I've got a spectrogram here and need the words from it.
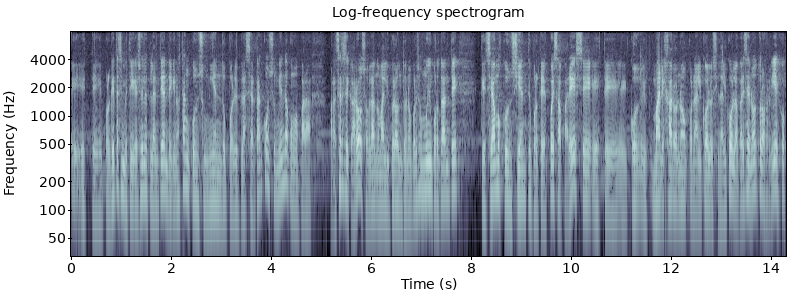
eh, este, porque estas investigaciones plantean de que no están consumiendo por el placer, están consumiendo como para, para hacerse caroso, hablando mal y pronto, ¿no? Por eso es muy importante que seamos conscientes, porque después aparece este, manejar o no con alcohol o sin alcohol, aparecen otros riesgos,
